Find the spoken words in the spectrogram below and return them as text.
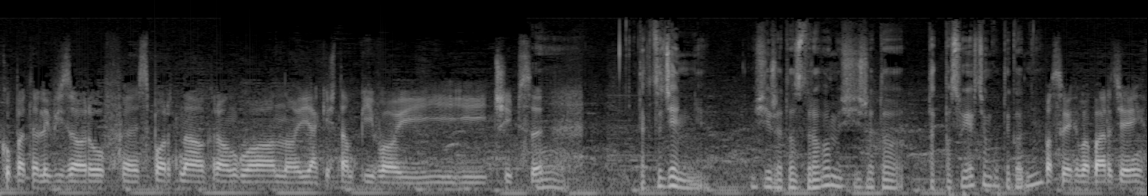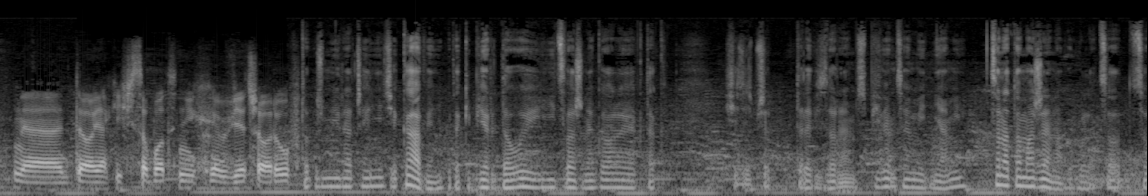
Kupę telewizorów, e, sport na okrągło, no i jakieś tam piwo i, i chipsy. O, tak codziennie. Myślisz, że to zdrowo? Myślisz, że to tak pasuje w ciągu tygodnia? Pasuje chyba bardziej e, do jakichś sobotnich wieczorów. To brzmi raczej nieciekawie, niby takie pierdoły i nic ważnego, ale jak tak siedzieć przed telewizorem z piwem całymi dniami. Co na to Marzena w ogóle? Co, co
